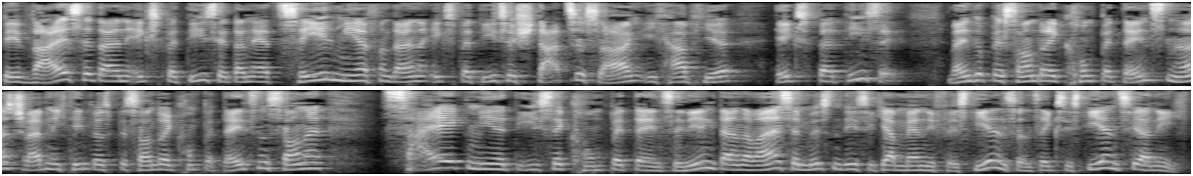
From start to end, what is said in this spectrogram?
beweise deine Expertise, dann erzähl mir von deiner Expertise, statt zu sagen, ich habe hier Expertise. Wenn du besondere Kompetenzen hast, schreib nicht hin, du hast besondere Kompetenzen, sondern zeig mir diese Kompetenzen. In irgendeiner Weise müssen die sich ja manifestieren, sonst existieren sie ja nicht.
